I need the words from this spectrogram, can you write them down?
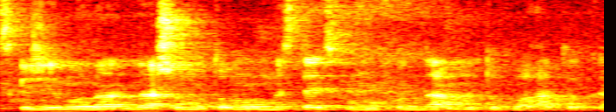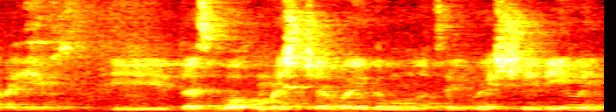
скажімо, на нашому тому мистецькому фундаменту багато країн. І дасть Бог, ми ще вийдемо на цей вищий рівень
